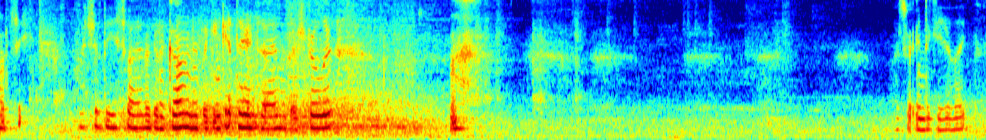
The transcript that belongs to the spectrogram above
Let's see. Which of these five are gonna come and if we can get there in time with our stroller. Watch our indicator lights.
